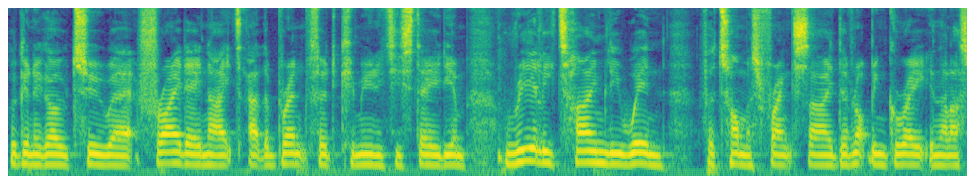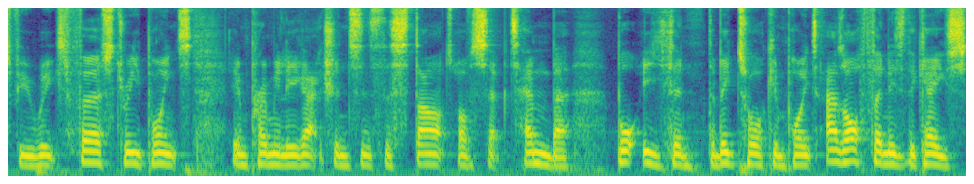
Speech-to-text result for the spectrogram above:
We're going to go to uh, Friday night at the Brentford Community Stadium. Really timely win for Thomas Frank's side. They've not been great in the last few weeks. First three points in Premier League action since the start of September. But Ethan, the big talking point, as often is the case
